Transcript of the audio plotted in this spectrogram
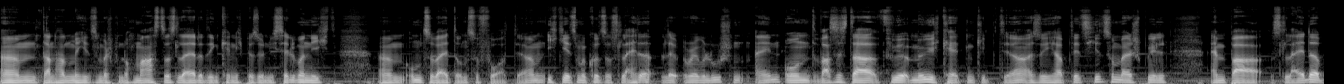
Ähm, dann haben wir hier zum Beispiel noch Master Slider, den kenne ich persönlich selber nicht. Ähm, und so weiter und so fort. Ja. Ich gehe jetzt mal kurz auf Slider Revolution ein und was es da für Möglichkeiten gibt. Ja. Also ihr habt jetzt hier zum Beispiel ein paar Slider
